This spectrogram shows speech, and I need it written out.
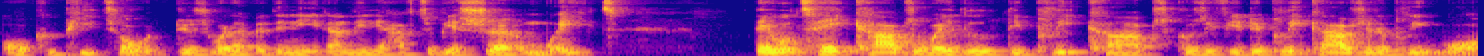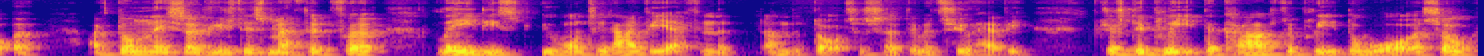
or competes or does whatever they need, and then you have to be a certain weight, they will take carbs away. They'll deplete carbs because if you deplete carbs, you deplete water. I've done this. I've used this method for ladies who wanted IVF, and the and the doctor said they were too heavy. Just deplete the carbs, deplete the water. So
